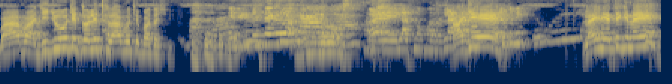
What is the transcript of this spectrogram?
बाबा जिजू ते दोले थलाप होते बा तशी आजी. लाईन येते की नाही? अरे,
